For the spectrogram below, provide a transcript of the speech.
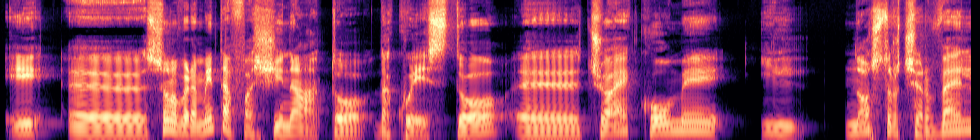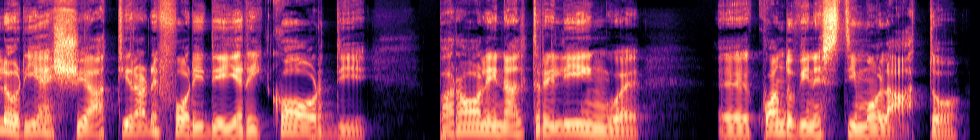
E eh, sono veramente affascinato da questo, eh, cioè come il nostro cervello riesce a tirare fuori dei ricordi, parole in altre lingue, eh, quando viene stimolato.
